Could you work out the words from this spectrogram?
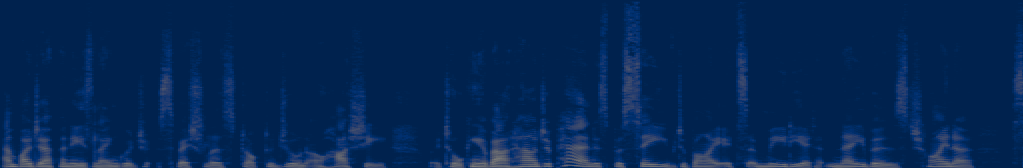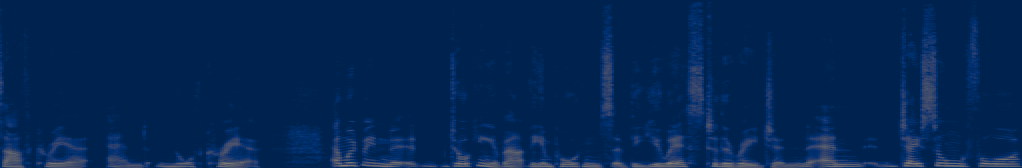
and by Japanese Language Specialist, Dr. Jun Ohashi. We're talking about how Japan is perceived by its immediate neighbours, China, South Korea, and North Korea. And we've been uh, talking about the importance of the US to the region. And Jae Sung, for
